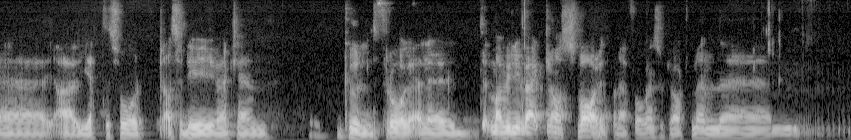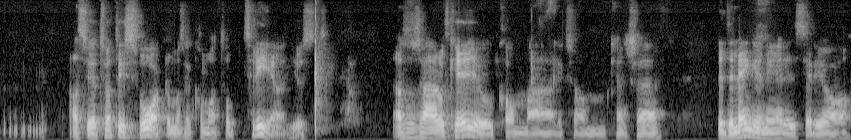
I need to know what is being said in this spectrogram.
Uh, ja, jättesvårt. Alltså, det är ju verkligen guldfråga. Eller, man vill ju verkligen ha svaret på den här frågan såklart, men eh, alltså jag tror att det är svårt om man ska komma topp tre just. Alltså så här okej okay, att komma liksom kanske lite längre ner i Serie A.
